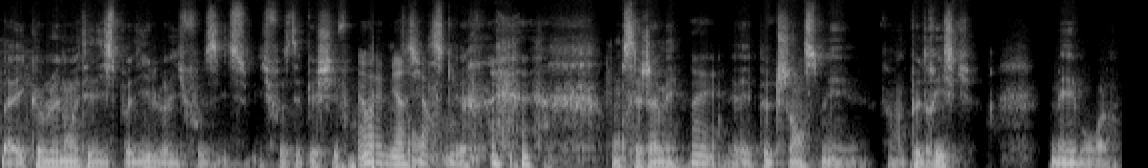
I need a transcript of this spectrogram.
Bah, et comme le nom était disponible, il faut il faut se dépêcher. Faut ouais, bien sûr. Parce que on sait jamais. Il y avait peu de chance, mais enfin un peu de risque. Mais bon, voilà.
